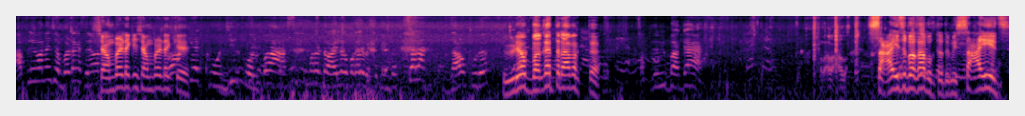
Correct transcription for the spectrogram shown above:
आपले म्हणा शंभर टक्के सिनेमा. शंभर टक्के शंभर टक्के. रॉकेट असं तुम्हाला डॉयलॉग बघायला भेटतील चला जाऊ पुढं. व्हिडिओ बघत राहा फक्त. फक्त तुम्ही बघा. साईज बघा फक्त तुम्ही साईज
